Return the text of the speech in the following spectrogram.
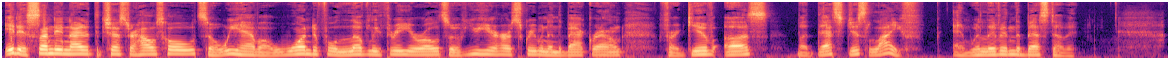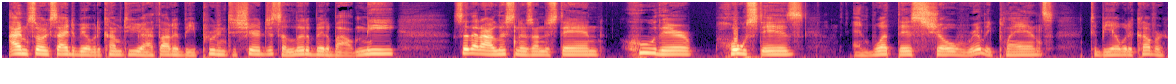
It is Sunday night at the Chester household, so we have a wonderful, lovely three year old. So if you hear her screaming in the background, forgive us, but that's just life, and we're living the best of it. I'm so excited to be able to come to you. I thought it'd be prudent to share just a little bit about me so that our listeners understand who their host is and what this show really plans to be able to cover.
